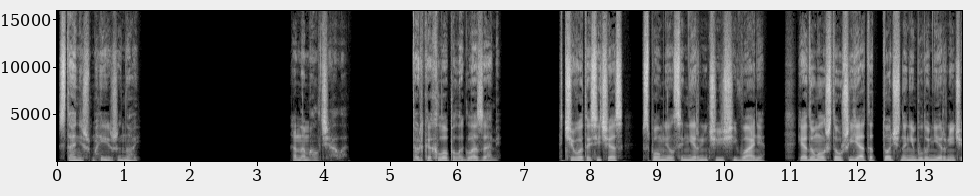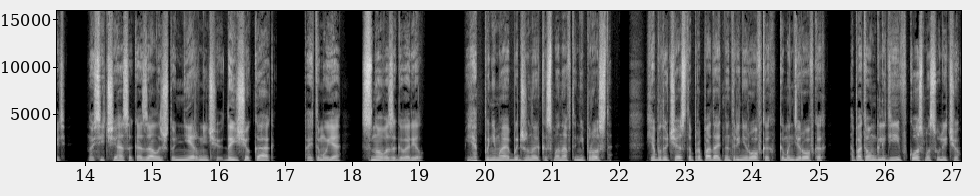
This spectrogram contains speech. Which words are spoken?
станешь моей женой?» Она молчала. Только хлопала глазами. Чего-то сейчас вспомнился нервничающий Ваня. Я думал, что уж я-то точно не буду нервничать, но сейчас оказалось, что нервничаю, да еще как. Поэтому я снова заговорил. Я понимаю, быть женой космонавта непросто. Я буду часто пропадать на тренировках, в командировках, а потом, гляди, и в космос улечу.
